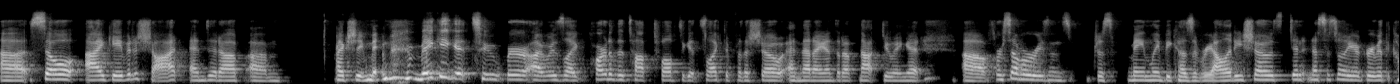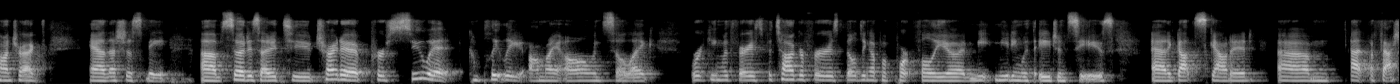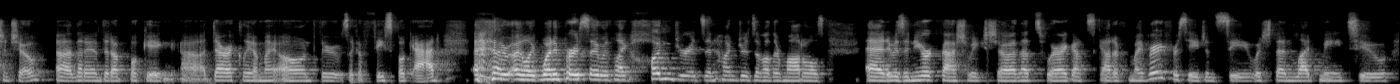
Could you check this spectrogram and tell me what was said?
Uh, so I gave it a shot, ended up um, actually ma- making it to where I was like part of the top 12 to get selected for the show. And then I ended up not doing it uh, for several reasons, just mainly because of reality shows. Didn't necessarily agree with the contract. And that's just me. Um, so I decided to try to pursue it completely on my own. So, like, working with various photographers, building up a portfolio, and meet, meeting with agencies and I got scouted um, at a fashion show uh, that I ended up booking uh, directly on my own through it was like a Facebook ad. I, I, like went in person with like hundreds and hundreds of other models, and it was a New York Fashion Week show, and that's where I got scouted for my very first agency, which then led me to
